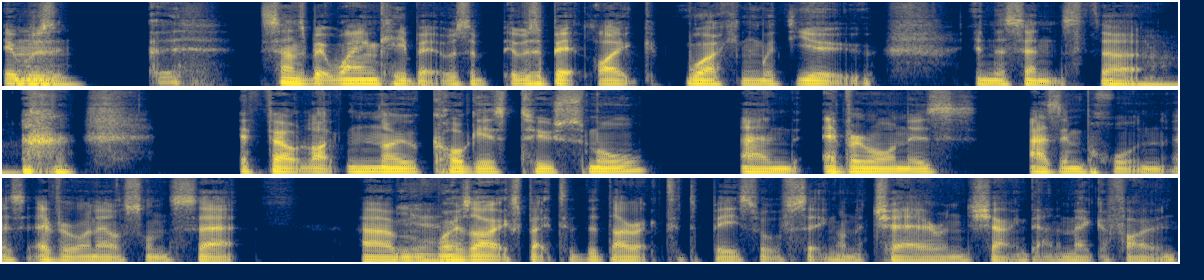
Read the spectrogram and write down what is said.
It was Mm. it sounds a bit wanky, but it was a it was a bit like working with you, in the sense that it felt like no cog is too small and everyone is as important as everyone else on set. Um, Yeah. Whereas I expected the director to be sort of sitting on a chair and shouting down a megaphone.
